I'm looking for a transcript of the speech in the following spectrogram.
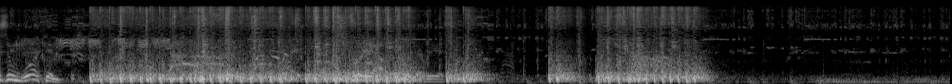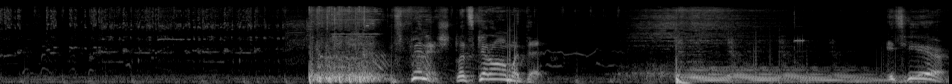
isn't working. It's finished. Let's get on with it. It's here.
